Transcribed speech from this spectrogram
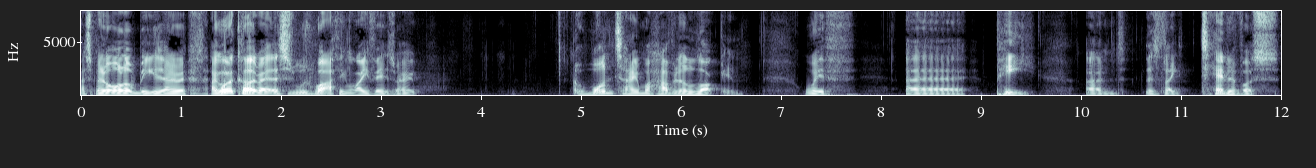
I spend it all on B side. I go to college, right? This is what I think life is, right? One time we're having a lock in with uh, P, and there's like 10 of us,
